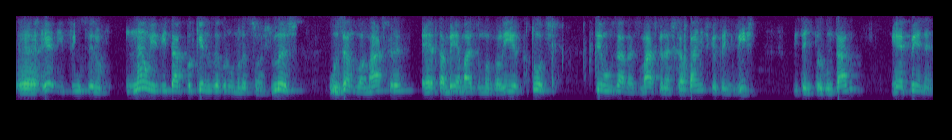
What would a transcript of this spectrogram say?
uh, é difícil não evitar pequenas aglomerações, mas usando a máscara é também é mais uma valia que todos que têm usado as máscaras nas campanhas, que eu tenho visto e tenho perguntado, é pena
